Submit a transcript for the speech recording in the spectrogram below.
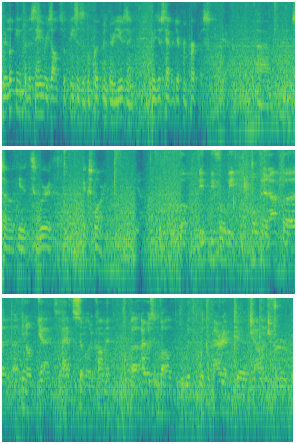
they're looking for the same results with pieces of equipment they're using. They just have a different purpose. Um, so it's worth exploring. Well, be- before we open it up, uh, uh, you know, yeah, I have a similar comment. Uh, I was involved with, with the Barrick uh, Challenge for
